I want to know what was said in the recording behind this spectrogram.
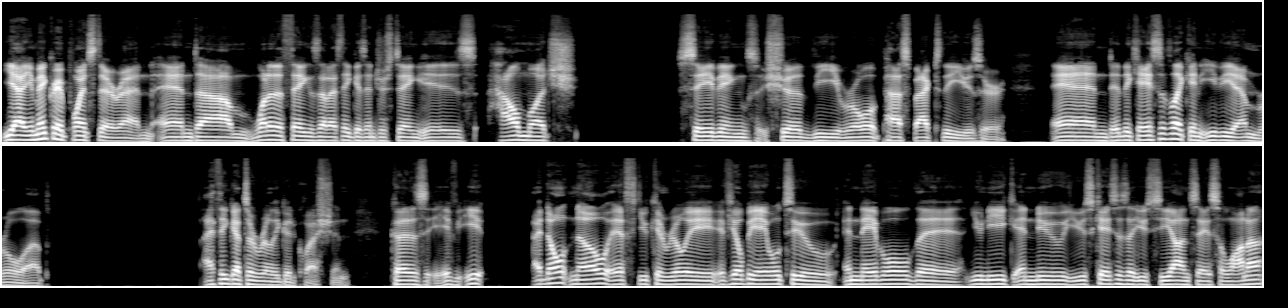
Yeah, you make great points there, Ren. And um, one of the things that I think is interesting is how much savings should the roll up pass back to the user. And in the case of like an EVM roll up, I think that's a really good question because if it, I don't know if you can really if you'll be able to enable the unique and new use cases that you see on say Solana.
